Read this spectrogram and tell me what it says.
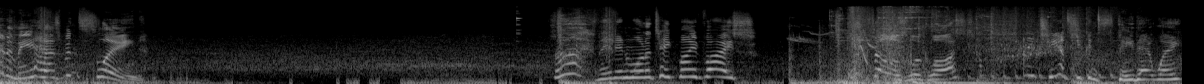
enemy has been slain. Ah, they didn't want to take my advice. Fellows look lost. Any chance you can stay that way?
